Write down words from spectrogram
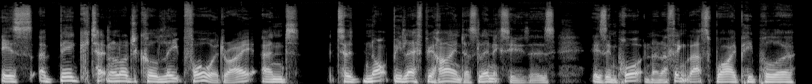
is a big technological leap forward, right? And to not be left behind as Linux users is important. And I think that's why people are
